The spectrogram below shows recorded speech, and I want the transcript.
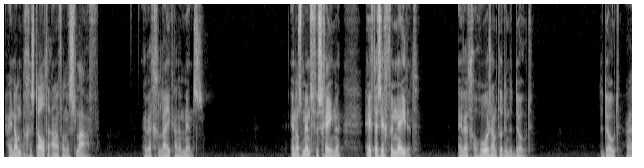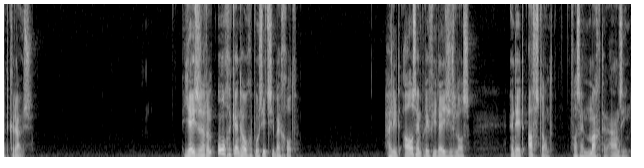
Hij nam de gestalte aan van een slaaf en werd gelijk aan een mens. En als mens verschenen, heeft hij zich vernederd en werd gehoorzaam tot in de dood. De dood aan het kruis. Jezus had een ongekend hoge positie bij God. Hij liet al zijn privileges los en deed afstand van zijn macht en aanzien.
